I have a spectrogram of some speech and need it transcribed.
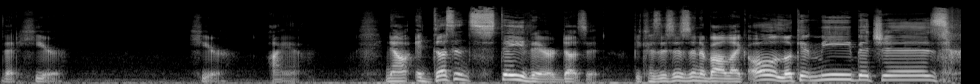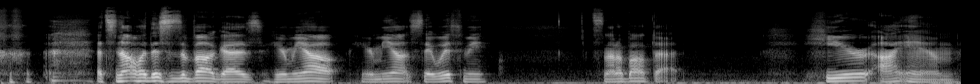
that here, here I am. Now, it doesn't stay there, does it? Because this isn't about, like, oh, look at me, bitches. That's not what this is about, guys. Hear me out. Hear me out. Stay with me. It's not about that. Here I am.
